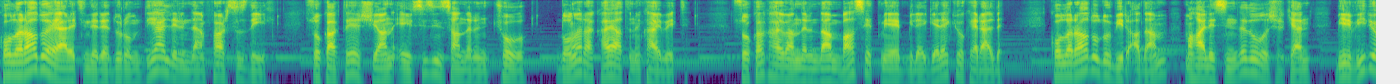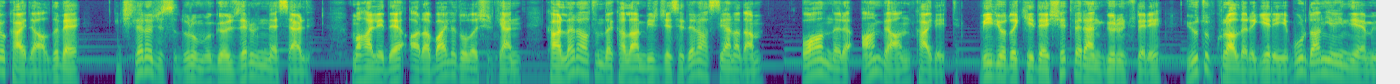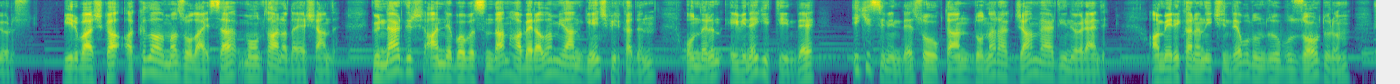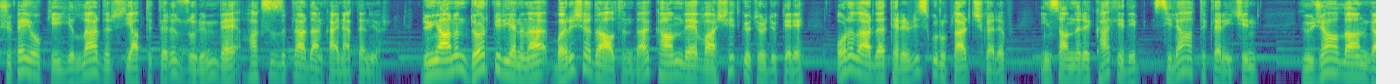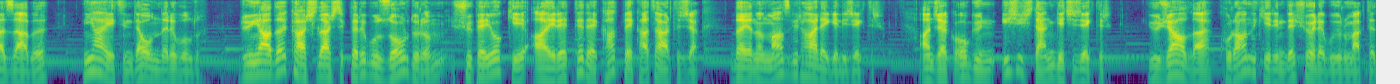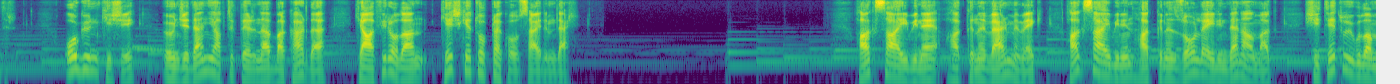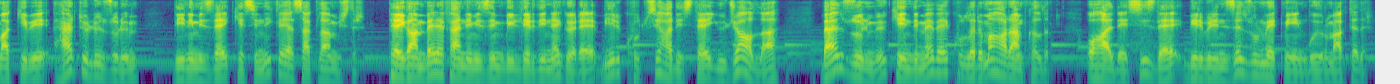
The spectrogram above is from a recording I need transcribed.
Colorado eyaletinde de durum diğerlerinden farksız değil. Sokakta yaşayan evsiz insanların çoğu donarak hayatını kaybetti. Sokak hayvanlarından bahsetmeye bile gerek yok herhalde. Colorado'lu bir adam mahallesinde dolaşırken bir video kaydı aldı ve içler acısı durumu gözler önüne serdi. Mahallede arabayla dolaşırken karlar altında kalan bir cesede rastlayan adam o anları an be an kaydetti. Videodaki dehşet veren görüntüleri YouTube kuralları gereği buradan yayınlayamıyoruz. Bir başka akıl almaz olaysa Montana'da yaşandı. Günlerdir anne babasından haber alamayan genç bir kadın onların evine gittiğinde ikisinin de soğuktan donarak can verdiğini öğrendi. Amerika'nın içinde bulunduğu bu zor durum şüphe yok ki yıllardır yaptıkları zulüm ve haksızlıklardan kaynaklanıyor. Dünyanın dört bir yanına barış adı altında kan ve vahşet götürdükleri, oralarda terörist gruplar çıkarıp insanları katledip silah attıkları için Yüce Allah'ın gazabı nihayetinde onları buldu. Dünyada karşılaştıkları bu zor durum şüphe yok ki ahirette de kat be kat artacak, dayanılmaz bir hale gelecektir. Ancak o gün iş işten geçecektir. Yüce Allah Kur'an-ı Kerim'de şöyle buyurmaktadır. O gün kişi önceden yaptıklarına bakar da kafir olan keşke toprak olsaydım der. Hak sahibine hakkını vermemek, hak sahibinin hakkını zorla elinden almak, şiddet uygulamak gibi her türlü zulüm dinimizde kesinlikle yasaklanmıştır. Peygamber Efendimizin bildirdiğine göre bir kutsi hadiste Yüce Allah, ben zulmü kendime ve kullarıma haram kıldım. O halde siz de birbirinize zulmetmeyin buyurmaktadır.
